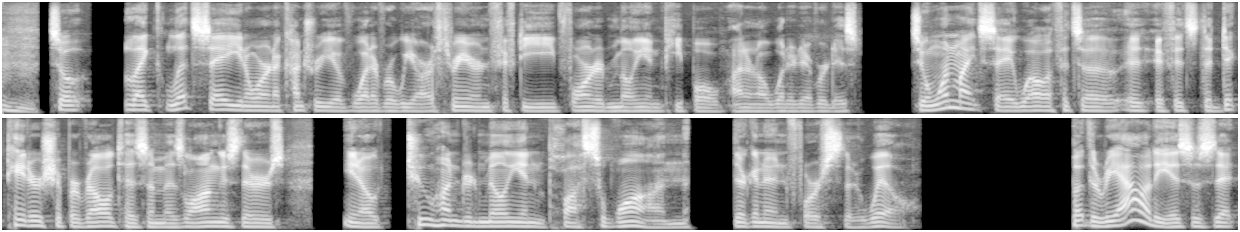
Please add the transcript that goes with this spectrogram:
Mm-hmm. So, like, let's say, you know, we're in a country of whatever we are 350, 400 million people, I don't know, whatever it is. So one might say, well, if it's a if it's the dictatorship of relativism, as long as there's you know 200 million plus one, they're going to enforce their will. But the reality is, is that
